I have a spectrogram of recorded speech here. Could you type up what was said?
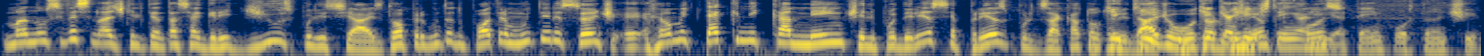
mas não se vê sinais de que ele tentasse agredir os policiais. Então a pergunta do Potter é muito interessante. É, realmente, tecnicamente, ele poderia ser preso por desacato à autoridade que, ou outro O que, que a gente tem ali, é até importante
